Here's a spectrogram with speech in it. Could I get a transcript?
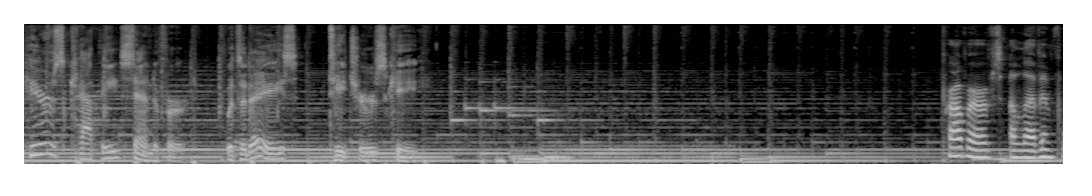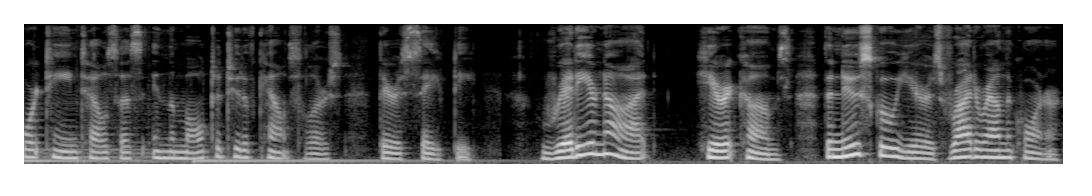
here's Kathy Sandiford with today's Teacher's Key. Proverbs 11:14 tells us in the multitude of counselors there is safety. Ready or not, here it comes. The new school year is right around the corner.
